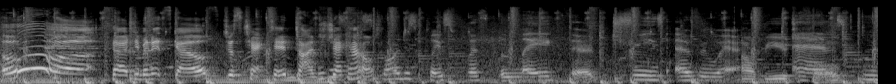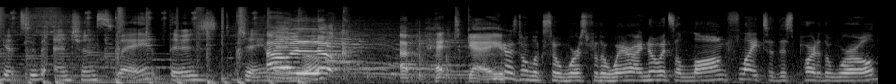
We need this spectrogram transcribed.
Oh, 30 minutes, girls. Just checked in. Time to check out. Gorgeous place with a lake. There are trees everywhere. Oh, beautiful. And when you get to the entranceway, there's Jane. Oh, look. A pet gay. You guys don't look so worse for the wear. I know it's a long flight to this part of the world.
